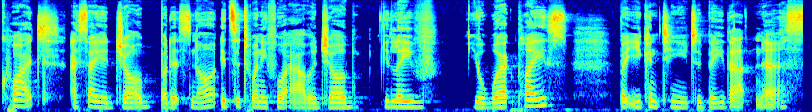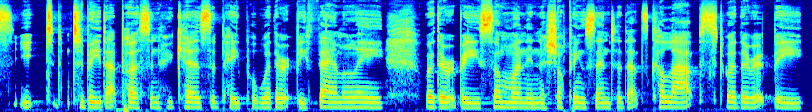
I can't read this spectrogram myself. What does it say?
quite I say a job, but it's not. It's a 24-hour job. You leave your workplace but you continue to be that nurse, you, to, to be that person who cares for people, whether it be family, whether it be someone in a shopping centre that's collapsed, whether it be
